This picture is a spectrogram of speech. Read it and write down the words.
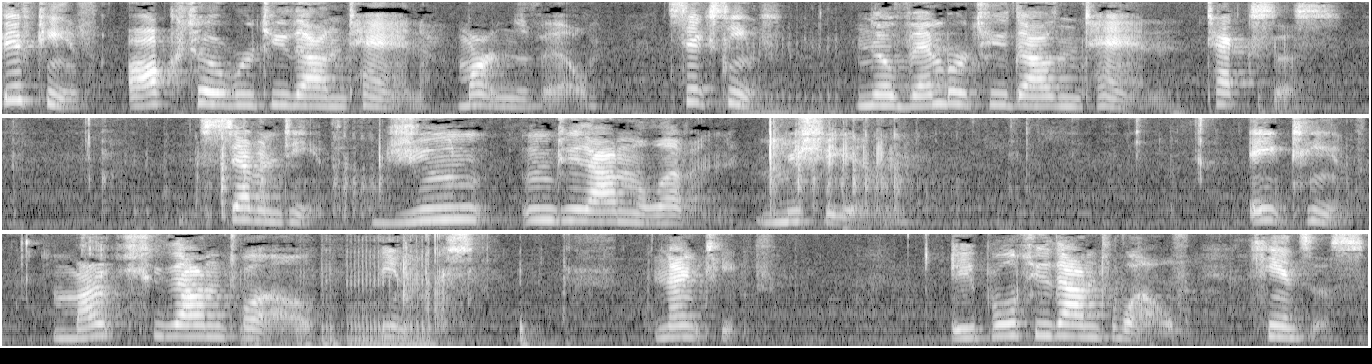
15th, October 2010, Martinsville. 16th, November 2010, Texas. 17th, June 2011, Michigan. 18th, March 2012, Phoenix. 19th, April 2012, Kansas.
